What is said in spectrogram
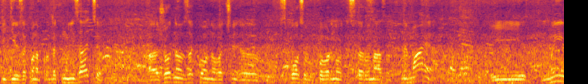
під дію закону про декомунізацію. Жодного законного е, способу повернути стару назву немає. І ми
